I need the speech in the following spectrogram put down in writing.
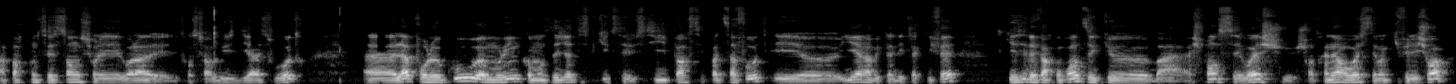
à part Concessant sur les, voilà, les transferts Luis Diaz ou autres. Euh, là, pour le coup, Mourinho commence déjà à t'expliquer que s'il part, c'est pas de sa faute. Et euh, hier, avec la déclaque qu'il fait, ce qu'il essaie de faire comprendre, c'est que, bah, je pense, c'est ouais, je suis, entraîneur, ouais, c'est moi qui fais les choix,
